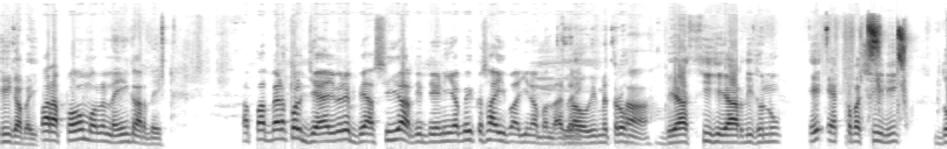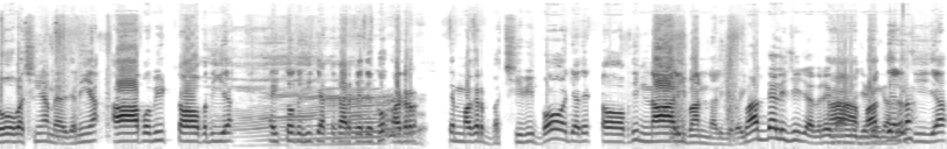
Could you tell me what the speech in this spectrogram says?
ਠੀਕ ਆ ਬਾਈ। ਪਰ ਆਪਾਂ ਉਹ ਮੁੱਲ ਨਹੀਂ ਕਰਦੇ। ਆਪਾਂ ਬਿਲਕੁਲ ਜਾਇਜ਼ ਵੀਰੇ 82000 ਦੀ ਦੇਣੀ ਆ ਕੋਈ ਕਸਾਈ ਬਾਜੀ ਨਾ ਬੰਦਾ ਲਓ ਵੀ ਮਿੱਤਰੋ ਹਾਂ। 82000 ਦੀ ਤੁਹਾਨੂੰ ਇਹ ਇੱਕ ਵੱਛੀ ਨਹੀਂ ਦੋ ਵੱਛੀਆਂ ਮਿਲ ਜਾਣੀਆਂ ਆਪ ਵੀ ਟੌਪ ਦੀ ਆ। ਇੱਥੋਂ ਤੁਸੀਂ ਚੈੱਕ ਕਰਕੇ ਦੇਖੋ ਆਰਡਰ ਤੇ ਮਗਰ ਬੱਚੀ ਵੀ ਬਹੁਤ ਜ਼ਿਆਦਾ ਟੌਪ ਦੀ ਨਾਲ ਹੀ ਬਣਨ ਵਾਲੀ ਆ ਬਾਈ। ਵਾਧੇ ਵਾਲੀ ਚੀਜ਼ ਆ ਵੀਰੇ ਹਾਂ ਵਾਧੇ ਵਾਲੀ ਚੀਜ਼ ਆ।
